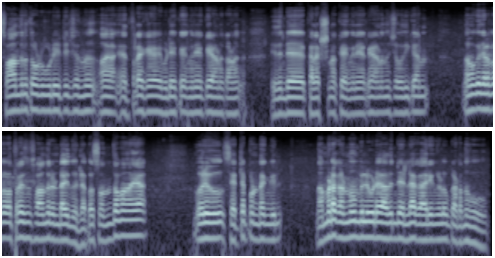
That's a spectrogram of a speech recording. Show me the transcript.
സ്വാതന്ത്ര്യത്തോടു കൂടിയിട്ട് ചെന്ന് എത്രയൊക്കെ എവിടെയൊക്കെ എങ്ങനെയൊക്കെയാണ് കണ ഇതിന്റെ കളക്ഷനൊക്കെ എങ്ങനെയൊക്കെയാണെന്ന് ചോദിക്കാൻ നമുക്ക് ചിലപ്പോൾ അത്രയും സ്വാതന്ത്ര്യം ഉണ്ടായിരുന്നില്ല. അപ്പോൾ സ്വന്തമായ ഒരു സെറ്റപ്പ് ഉണ്ടെങ്കിൽ നമ്മുടെ കൺമുമ്പിലൂടെ അതിന്റെ എല്ലാ കാര്യങ്ങളും കടന്നു പോകും.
